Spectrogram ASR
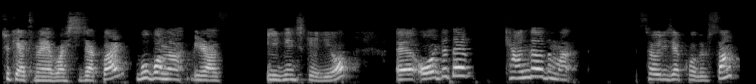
tüketmeye başlayacaklar? Bu bana biraz ilginç geliyor. E, orada da kendi adıma söyleyecek olursam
